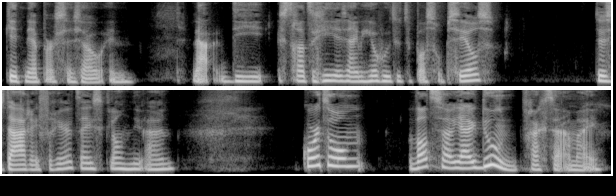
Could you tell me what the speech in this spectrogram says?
kidnappers en zo. En nou, die strategieën zijn heel goed toe te passen op sales. Dus daar refereert deze klant nu aan. Kortom, wat zou jij doen? vraagt ze aan mij.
